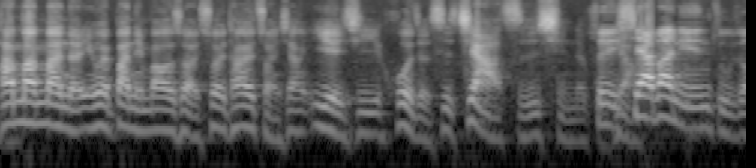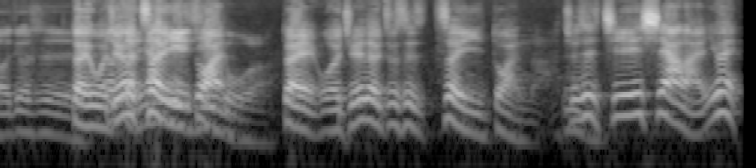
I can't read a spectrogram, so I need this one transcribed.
它慢慢的，因为半年报出来，所以它会转向业绩或者是价值型的股票。所以下半年主轴就是，对我觉得这一段对我觉得就是这一段啦，就是接下来，因为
